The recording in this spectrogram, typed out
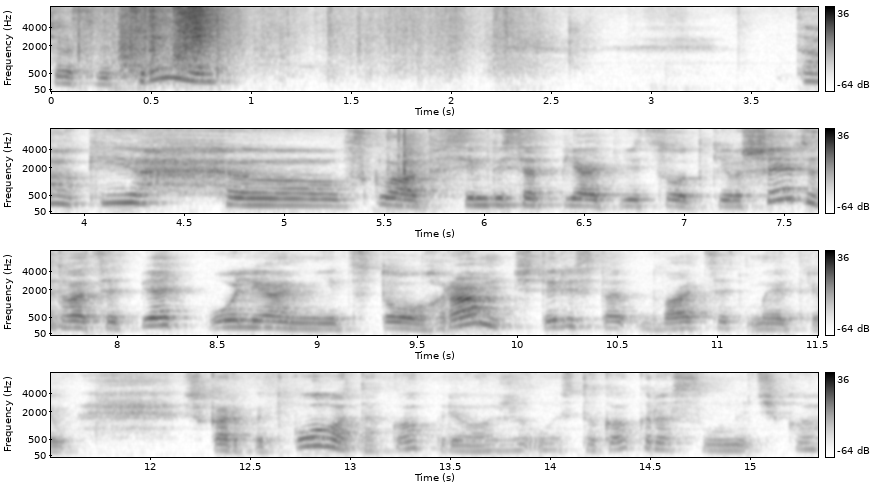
зараз відкрию. Так, і е, в склад 75% шерсть, 25 поліамід, 100 грам, 420 метрів. Шкарпеткова така пряжа. Ось така красунечка.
